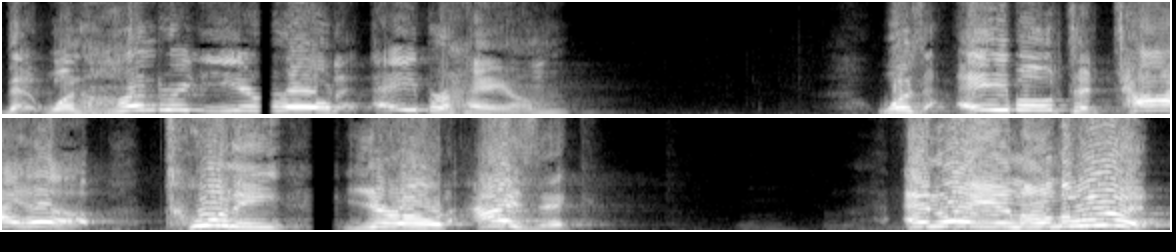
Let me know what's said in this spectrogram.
that 100 year old Abraham was able to tie up 20 year old Isaac and lay him on the wood.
